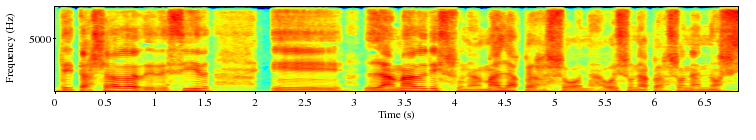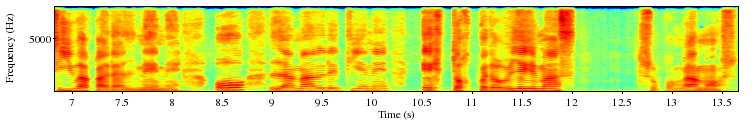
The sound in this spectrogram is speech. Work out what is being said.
detallada de decir eh, la madre es una mala persona o es una persona nociva para el nene o la madre tiene estos problemas, supongamos,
